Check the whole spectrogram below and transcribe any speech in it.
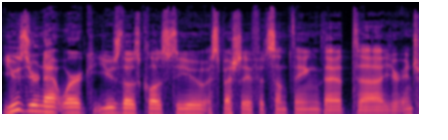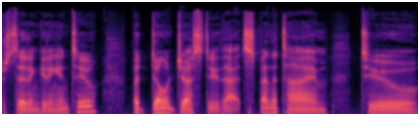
use your network, use those close to you, especially if it's something that uh, you're interested in getting into. But don't just do that. Spend the time to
